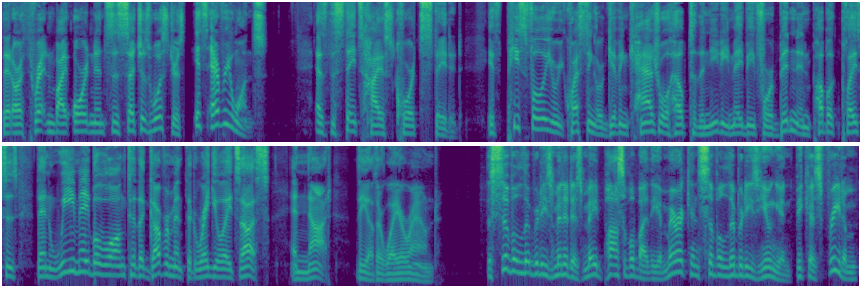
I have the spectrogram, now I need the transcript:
that are threatened by ordinances such as Worcester's, it's everyone's. As the state's highest court stated, if peacefully requesting or giving casual help to the needy may be forbidden in public places, then we may belong to the government that regulates us and not the other way around. The Civil Liberties Minute is made possible by the American Civil Liberties Union because freedom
